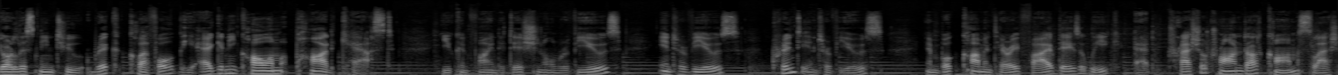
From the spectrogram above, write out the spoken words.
You're listening to Rick Kleffel, the Agony Column podcast. You can find additional reviews, interviews, print interviews, and book commentary five days a week at trashotron.com slash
